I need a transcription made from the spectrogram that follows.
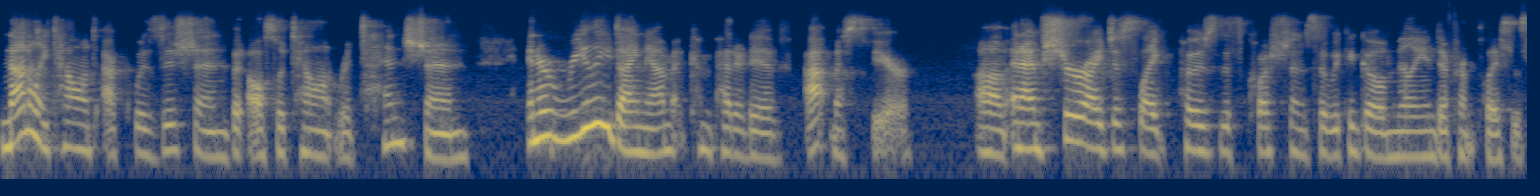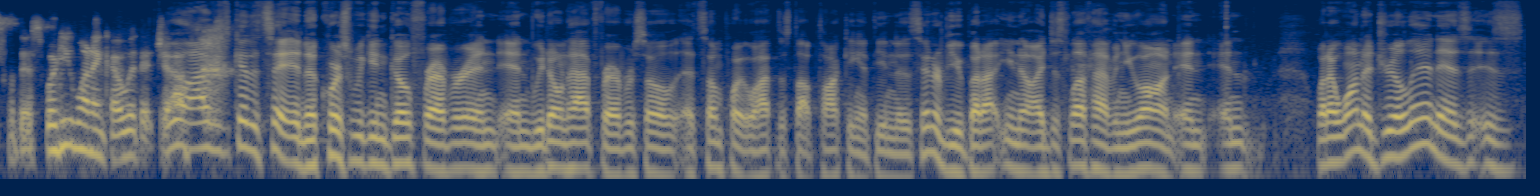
not only talent acquisition, but also talent retention in a really dynamic competitive atmosphere. Um, and I'm sure I just like posed this question so we could go a million different places with this. Where do you want to go with it, Jeff? Well, I was going to say, and of course we can go forever and, and we don't have forever. So at some point we'll have to stop talking at the end of this interview, but I, you know, I just love having you on. And, and what I want to drill in is, is,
